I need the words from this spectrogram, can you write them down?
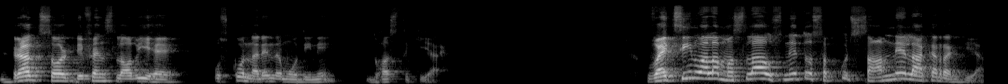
ड्रग्स और डिफेंस लॉबी है, उसको नरेंद्र मोदी ने ध्वस्त किया है। वैक्सीन वाला मसला उसने तो सब कुछ सामने लाकर रख दिया।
